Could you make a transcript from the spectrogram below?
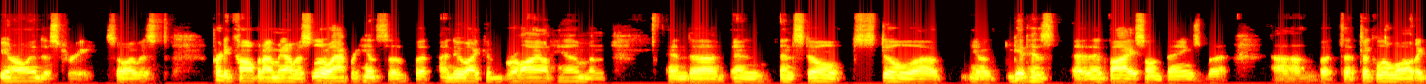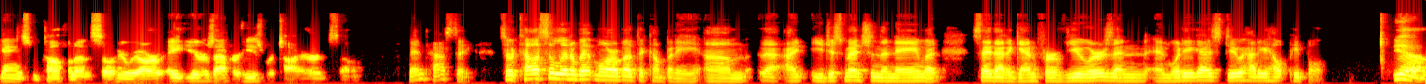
funeral industry. So I was pretty confident. I mean, I was a little apprehensive, but I knew I could rely on him and and uh, and and still still uh, you know get his uh, advice on things. But uh, but uh, took a little while to gain some confidence. So here we are, eight years after he's retired. So fantastic. So tell us a little bit more about the company. Um, I you just mentioned the name, but say that again for viewers. And and what do you guys do? How do you help people? Yeah,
